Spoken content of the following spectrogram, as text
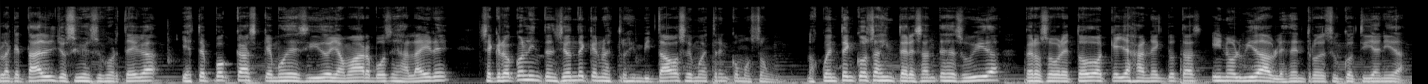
Hola, ¿qué tal? Yo soy Jesús Ortega y este podcast que hemos decidido llamar Voces al Aire se creó con la intención de que nuestros invitados se muestren como son, nos cuenten cosas interesantes de su vida, pero sobre todo aquellas anécdotas inolvidables dentro de su cotidianidad.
